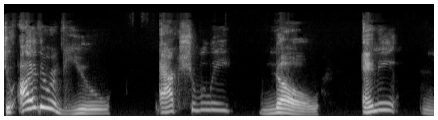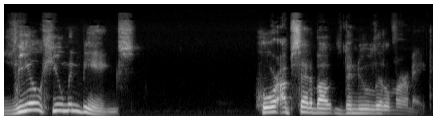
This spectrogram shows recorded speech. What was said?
Do either of you actually know any real human beings who are upset about the new Little Mermaid?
